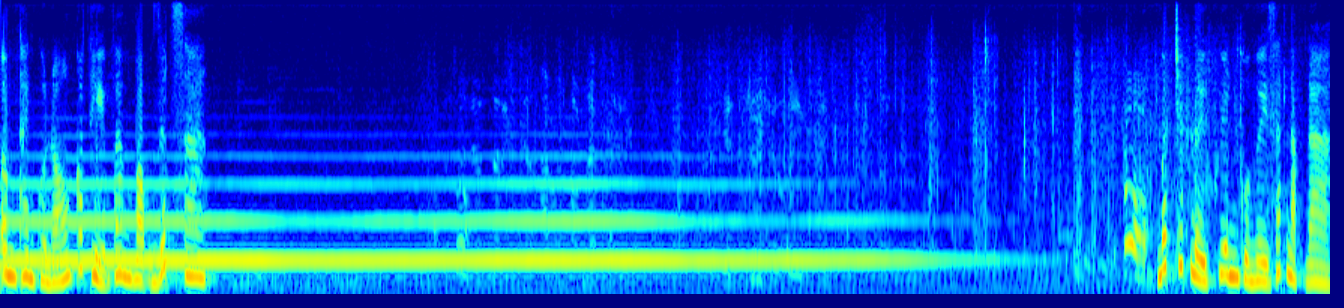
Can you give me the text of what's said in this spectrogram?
âm thanh của nó có thể vang vọng rất xa. Bất chấp lời khuyên của người dắt lạc đà,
